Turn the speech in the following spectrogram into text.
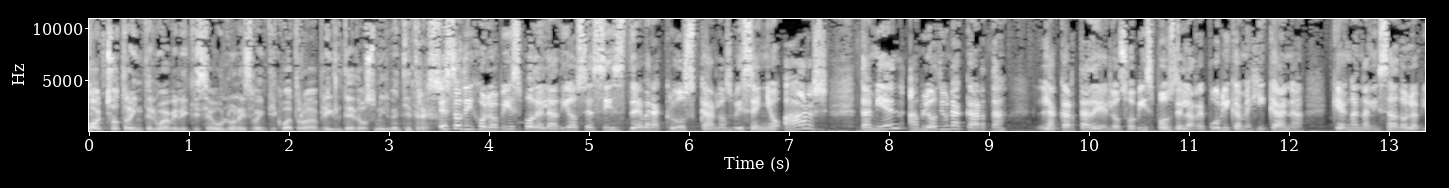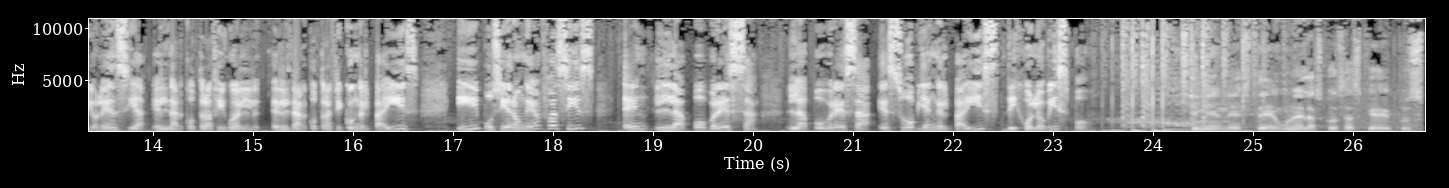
839 en XEU, lunes 24 de abril de 2023. Esto dijo el obispo de la diócesis de Veracruz, Carlos Viceño Arch. También habló de una carta, la carta de los obispos de la República Mexicana, que han analizado la violencia, el narcotráfico, el narcotráfico en el país y pusieron énfasis en la pobreza. La pobreza es obvia en el país, dijo el obispo. Sí, este, una de las cosas que pues,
